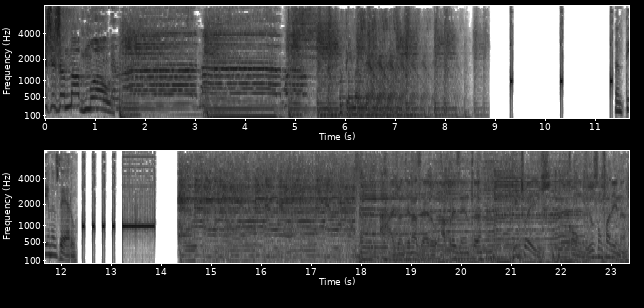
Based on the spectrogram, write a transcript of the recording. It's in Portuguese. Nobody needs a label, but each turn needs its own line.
This is a modern world.
Antena zero.
Antena Zero.
A Rádio Antena Zero apresenta Heatwave com Wilson Farina.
